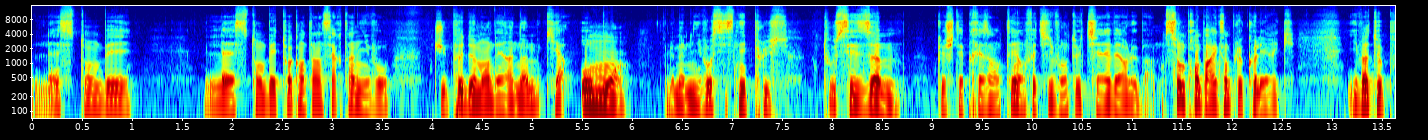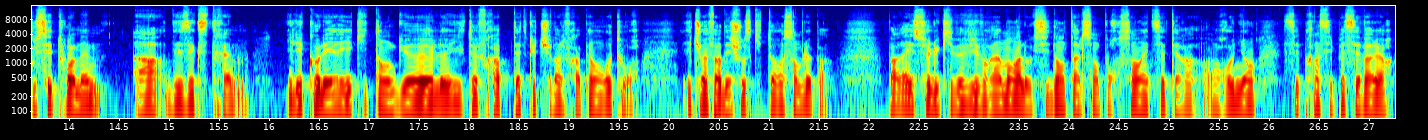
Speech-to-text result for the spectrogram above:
laisse tomber. Laisse tomber. Toi, quand tu as un certain niveau, tu peux demander à un homme qui a au moins le même niveau, si ce n'est plus. Tous ces hommes que je t'ai présenté, en fait, ils vont te tirer vers le bas. Si on prend par exemple le colérique, il va te pousser toi-même à des extrêmes. Il est colérique, il t'engueule, il te frappe, peut-être que tu vas le frapper en retour. Et tu vas faire des choses qui ne te ressemblent pas. Pareil, celui qui veut vivre vraiment à l'occidental 100%, etc., en rognant ses principes et ses valeurs.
